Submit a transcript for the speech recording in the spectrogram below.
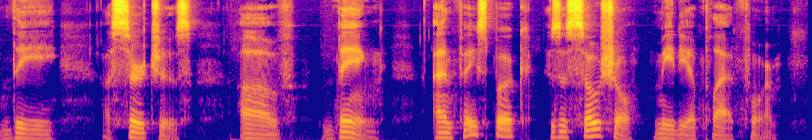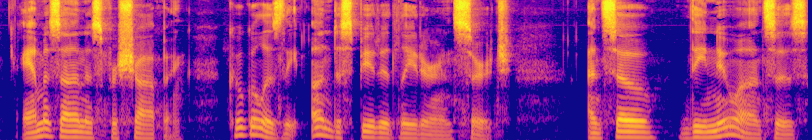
the uh, searches of Bing. And Facebook is a social media platform. Amazon is for shopping. Google is the undisputed leader in search. And so the nuances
